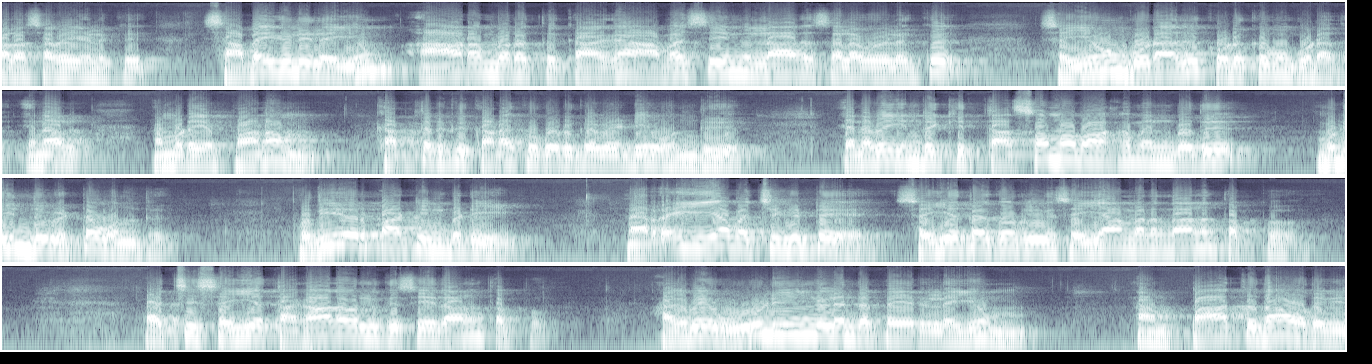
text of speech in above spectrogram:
பல சபைகளுக்கு. சபைகளிலேயும் ஆடம்பரத்துக்காக அவசியமில்லாத செலவுகளுக்கு செய்யவும் கூடாது கொடுக்கவும் கூடாது. ஏன்னால் நம்முடைய பணம் கர்த்தருக்கு கணக்கு கொடுக்க வேண்டிய ஒன்று. எனவே இன்றைக்கு தசமபாகம் என்பது முடிந்துவிட்ட ஒன்று. புதிய ஏற்பாட்டின்படி நிறைய வச்சுக்கிட்டு செய்யத்தக்கவர்களுக்கு செய்யாமல் இருந்தாலும் தப்பு. வச்சு செய்ய தகாதவர்களுக்கு செய்தாலும் தப்பு. ஆகவே ஊழியங்கள் என்ற பெயரிலையும் நாம் பார்த்து தான் உதவி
